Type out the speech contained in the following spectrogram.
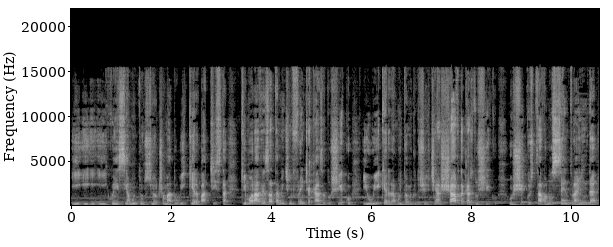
e, e, e conhecia muito um senhor chamado Iker Batista, que morava exatamente em frente à casa do Chico. E o Iker era muito amigo do Chico, tinha a chave da casa do Chico. O Chico estava no centro ainda,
